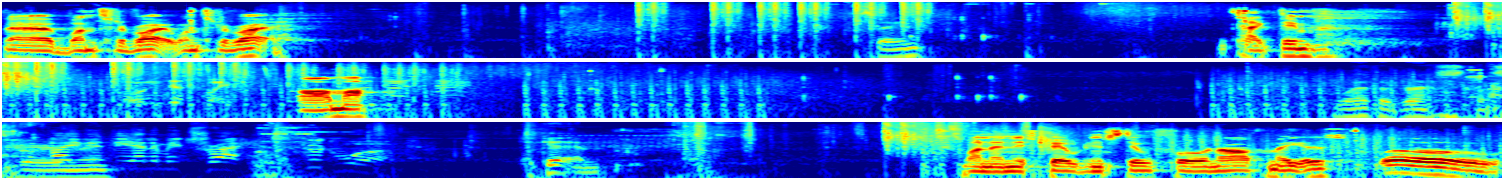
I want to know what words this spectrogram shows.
Uh, one to the right, one to the right. Seen. Tagged him. Going this way. Armour. Where the rest? That's worrying me. Evaded the enemy track. Good work. Did you get him? One in this building still four and a half metres. Whoa!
